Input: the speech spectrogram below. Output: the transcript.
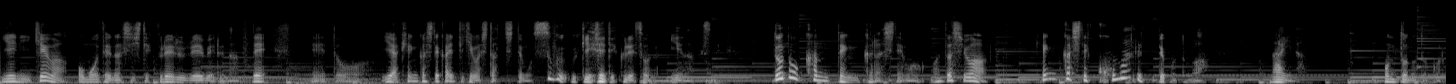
家に行けばおもてなししてくれるレベルなんで、えっ、と、いや、喧嘩して帰ってきましたって言ってもすぐ受け入れてくれそうな家なんですね。どの観点からしても、私は喧嘩して困るってことはないな。本当のところ。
